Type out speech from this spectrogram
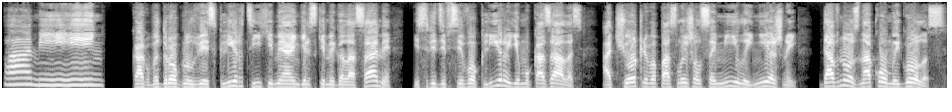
Аминь. Как бы дрогнул весь клир тихими ангельскими голосами, и среди всего клира ему казалось, отчетливо послышался милый, нежный, давно знакомый голос.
